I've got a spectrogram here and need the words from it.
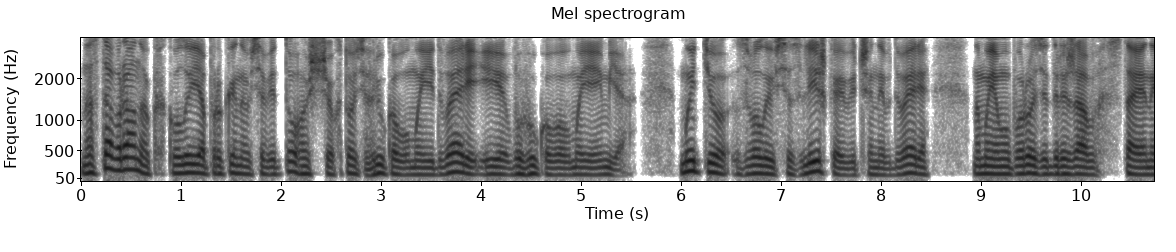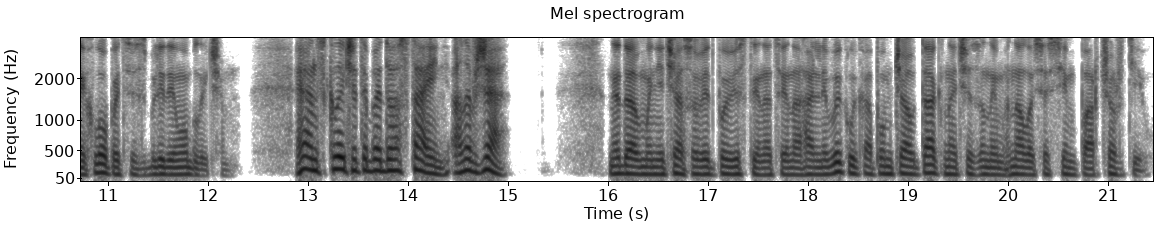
Настав ранок, коли я прокинувся від того, що хтось грюкав у мої двері і вигукував моє ім'я. Миттю звалився з ліжка і відчинив двері. На моєму порозі дрижав стаяний хлопець з блідим обличчям. Генс кличе тебе до стаїнь, але вже. Не дав мені часу відповісти на цей нагальний виклик, а помчав так, наче за ним гналося сім пар чортів.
